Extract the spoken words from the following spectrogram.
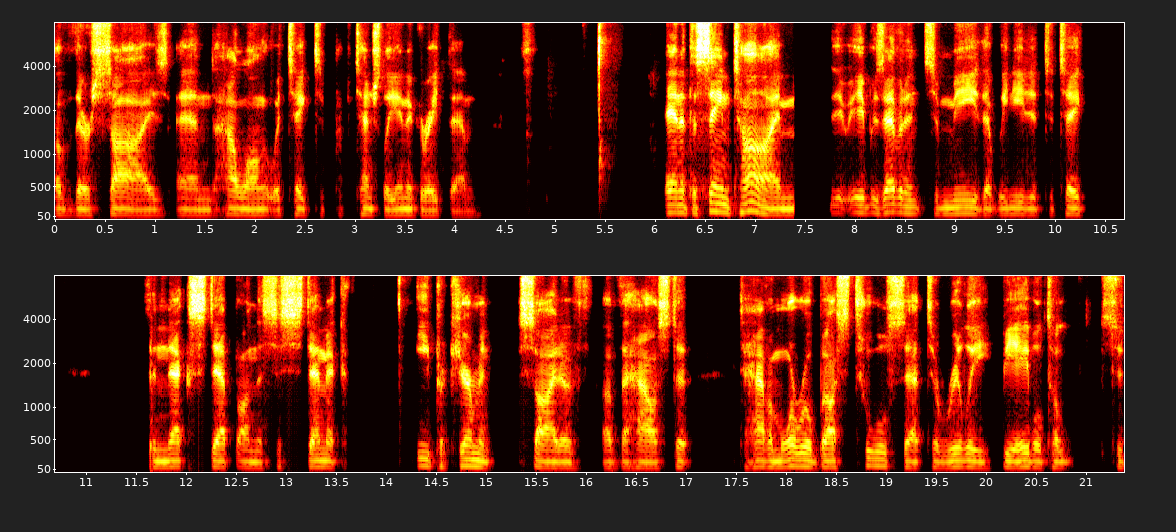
of their size and how long it would take to potentially integrate them. And at the same time, it, it was evident to me that we needed to take the next step on the systemic e-procurement side of, of the house to, to have a more robust tool set to really be able to, to,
